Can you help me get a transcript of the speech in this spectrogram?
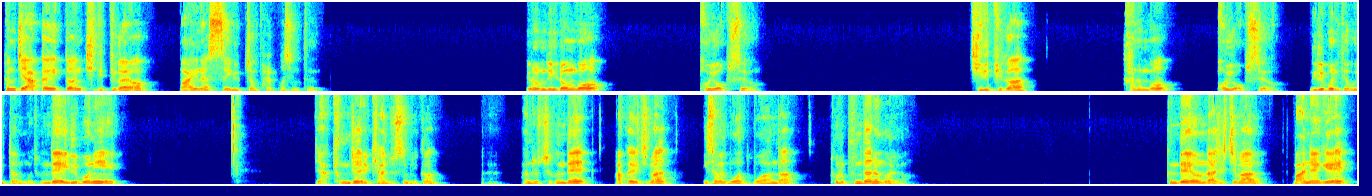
현재 아까 있던 GDP가요, 마이너스 1.8%. 여러분들 이런 거 거의 없어요. GDP가 가는 거 거의 없어요. 일본이 되고 있다는 거죠. 근데 일본이 야 경제가 이렇게 안 좋습니까? 예, 안 좋죠. 근데 아까 했지만 이 사람이 뭐, 뭐 한다? 돈을 푼다는 거예요. 근데 여러분 아시겠지만 만약에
